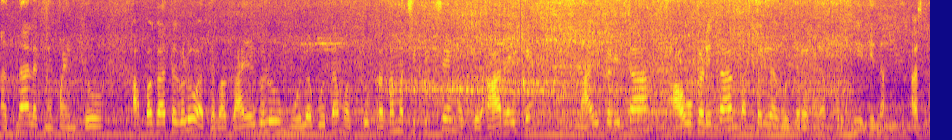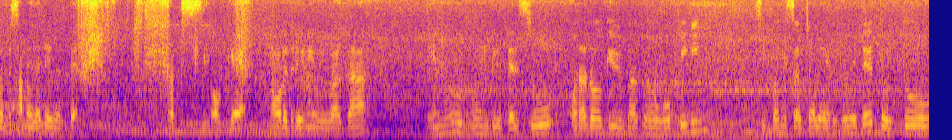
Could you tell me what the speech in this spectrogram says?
ಹದಿನಾಲ್ಕನೇ ಪಾಯಿಂಟು. ಅಪಘಾತಗಳು ಅಥವಾ ಗಾಯಗಳು ಮೂಲಭೂತ ಮತ್ತು ಪ್ರಥಮ ಚಿಕಿತ್ಸೆ ಮತ್ತು ಆರೈಕೆ, ನಾಯಿ ಕಡಿತ, ಹಾವು ಕಡಿತ ಕತ್ತರಿಯಾಗುವುದರ ಪ್ರತಿದಿನ ಆಸ್ಪತ್ರೆ ಸಮಯದಲ್ಲಿ ಇರುತ್ತೆ. Drugs okay. ನೋಡಿದ್ರಿ ನೀವು ಇವಾಗ. ಇನ್ನೂ ರೂಮ್ ಡೀಟೇಲ್ಸು ಹೊರರೋಗಿ ವಿಭಾಗ ಒ ಪಿ ಡಿ ಸಿಬ್ಬಂದಿ ಶೌಚಾಲಯ ಇದೆ. ತುರ್ತು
